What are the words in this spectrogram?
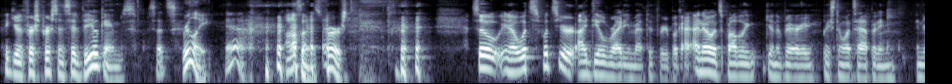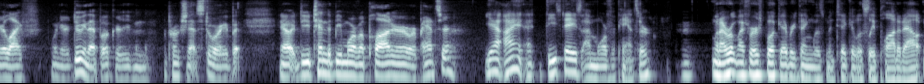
I think you're the first person that said video games. So that's really yeah, awesome. It's first. so you know, what's what's your ideal writing method for your book? I, I know it's probably going to vary based on what's happening in your life when you're doing that book or even approaching that story. But you know, do you tend to be more of a plotter or a pantser? Yeah, I these days I'm more of a pantser. Mm-hmm. When I wrote my first book, everything was meticulously plotted out.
